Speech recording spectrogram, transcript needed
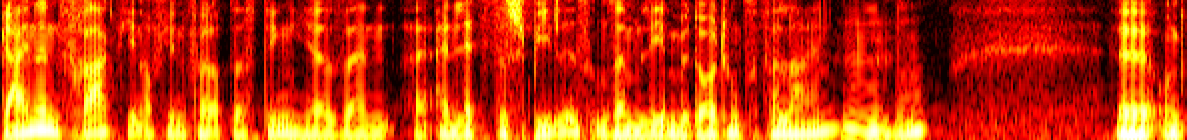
Geinen fragt ihn auf jeden Fall, ob das Ding hier sein ein letztes Spiel ist, um seinem Leben Bedeutung zu verleihen. Mhm. Äh, und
